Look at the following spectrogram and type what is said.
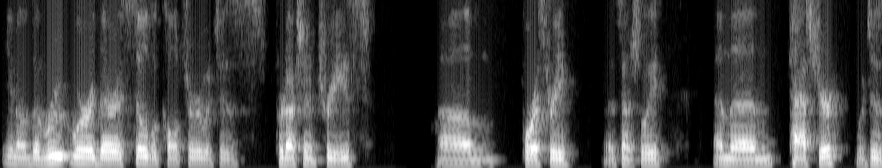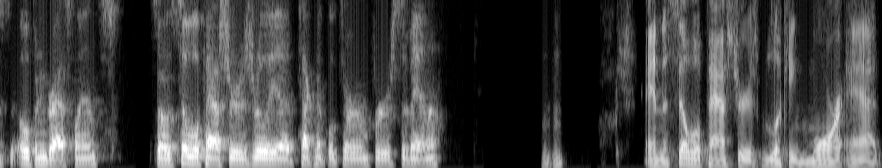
you know the root word there is silviculture, which is production of trees, um, forestry essentially, and then pasture, which is open grasslands. So silvopasture is really a technical term for savanna. Mm-hmm. And the silvopasture is looking more at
